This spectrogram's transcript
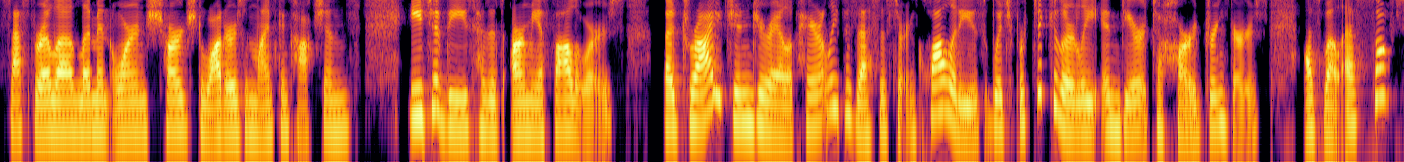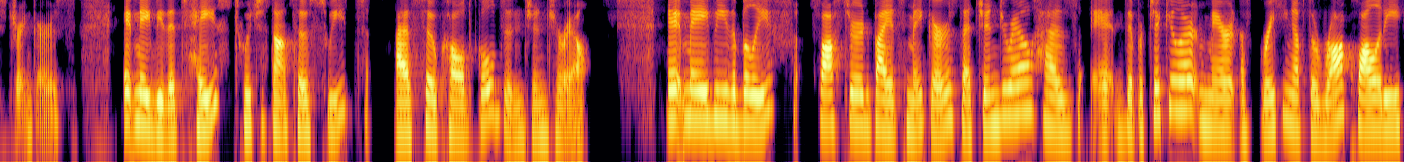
sarsaparilla, lemon, orange, charged waters, and lime concoctions. Each of these has its army of followers. But dry ginger ale apparently possesses certain qualities which particularly endear it to hard drinkers, as well as soft drinkers. It may be the taste, which is not so sweet as so called golden ginger ale. It may be the belief, fostered by its makers, that ginger ale has a, the particular merit of breaking up the raw quality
